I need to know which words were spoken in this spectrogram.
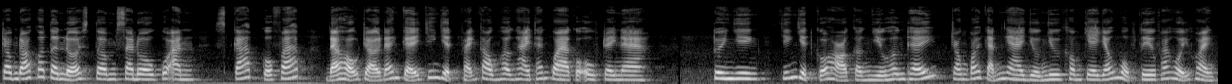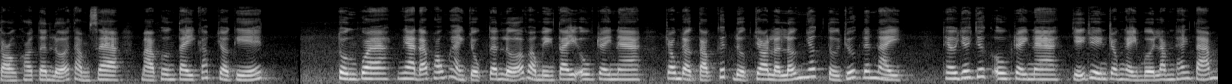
trong đó có tên lửa Storm Shadow của Anh, SCAP của Pháp, đã hỗ trợ đáng kể chiến dịch phản công hơn 2 tháng qua của Ukraine. Tuy nhiên, chiến dịch của họ cần nhiều hơn thế, trong bối cảnh Nga dường như không che giấu mục tiêu phá hủy hoàn toàn kho tên lửa tầm xa mà phương Tây cấp cho Kiev. Tuần qua, Nga đã phóng hàng chục tên lửa vào miền Tây Ukraine trong đợt tập kích được cho là lớn nhất từ trước đến nay. Theo giới chức Ukraine, chỉ riêng trong ngày 15 tháng 8,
